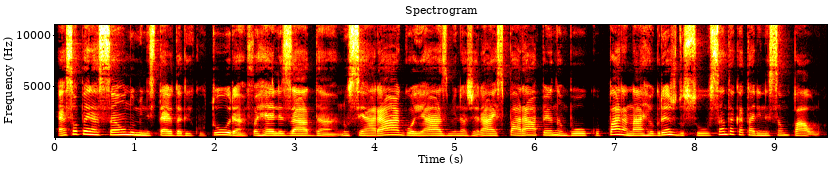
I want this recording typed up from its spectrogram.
Essa operação do Ministério da Agricultura foi realizada no Ceará, Goiás, Minas Gerais, Pará, Pernambuco, Paraná, Rio Grande do Sul, Santa Catarina e São Paulo.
